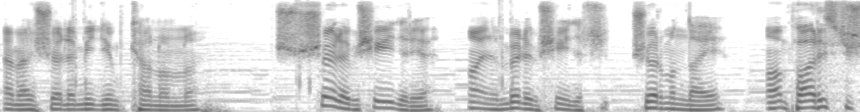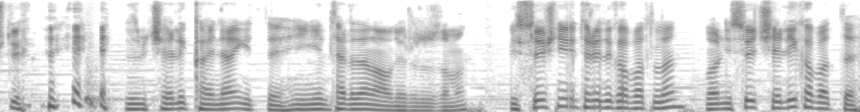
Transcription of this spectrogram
Hemen şöyle medium kanonlu. Şöyle bir şeydir ya. Aynen böyle bir şeydir. Sherman dayı. Ama Paris düştü. Bizim çelik kaynağı gitti. İngiltere'den alıyoruz o zaman. İsveç niye trade kapattı lan? Lan İsveç çeliği kapattı.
